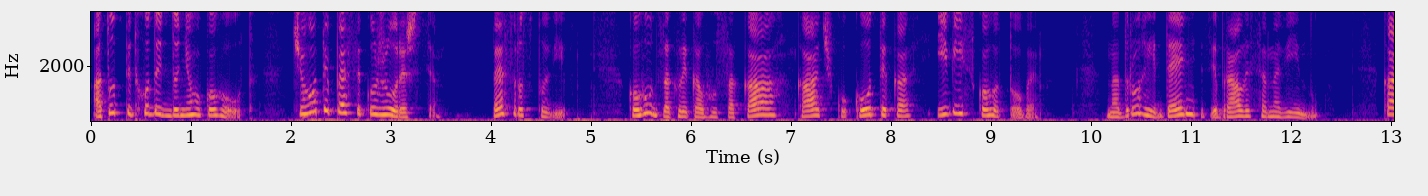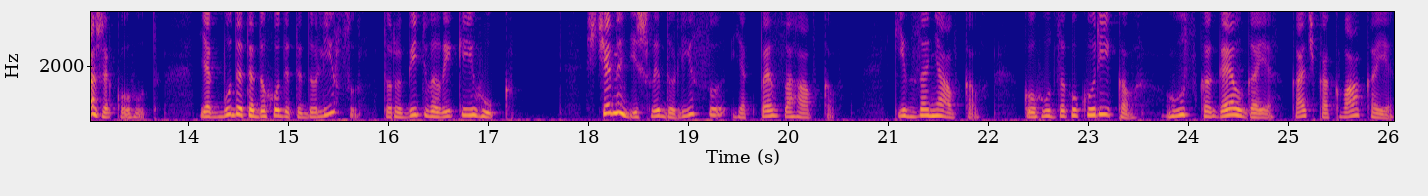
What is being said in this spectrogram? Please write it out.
а тут підходить до нього когут. Чого ти, песику, журишся? Пес розповів. Когут закликав гусака, качку, котика і військо готове. На другий день зібралися на війну. Каже когут: як будете доходити до лісу, то робіть великий гук. Ще не дійшли до лісу, як пес загавкав. Кіт занявкав, когут закукурікав, гуска гелгає, качка квакає.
